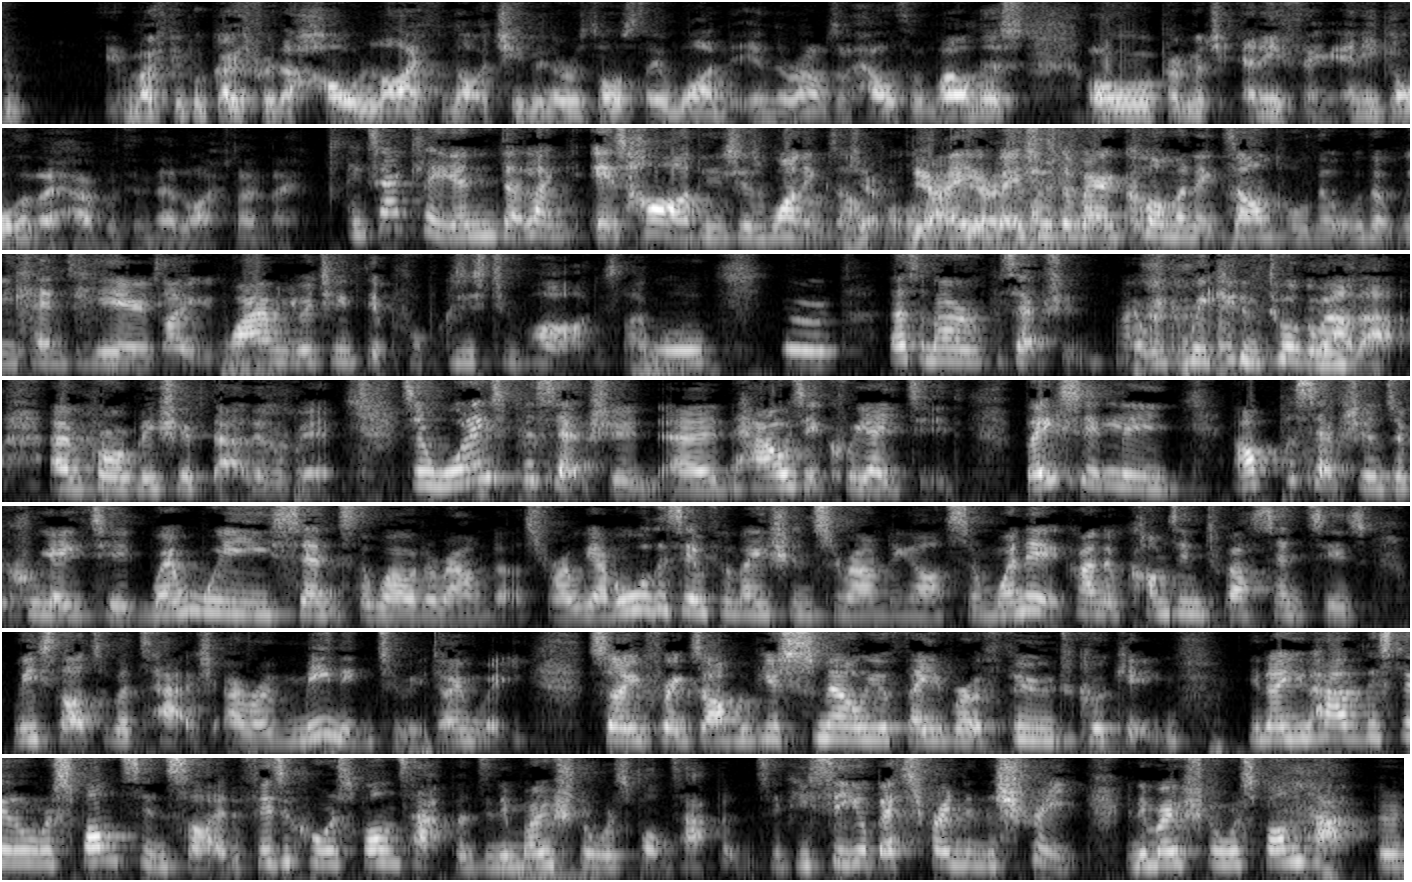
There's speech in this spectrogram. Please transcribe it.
most people go through the whole life not achieving the results they want in the realms of health and wellness, or pretty much anything, any goal that they have within their life, don't they? Exactly, and uh, like it's hard is just one example, Yeah, yeah, right? yeah, but it's it's just a very common example that that we tend to hear. It's like, why haven't you achieved it before? Because it's too hard. It's like, well, hmm, that's a matter of perception. Right? We we can talk about that and probably shift that a little bit. So, what is perception and how is it created? Basically, our perceptions are created when we sense the world around us. Right? We have all this information surrounding us, and when it kind of comes into our senses, we start to attach our own meaning to it, don't we? So, for example, if you smell your favorite food cooking, you know, you have this little response inside. A physical response happens, an emotional response happens. If you see your best friend in the street, an emotional uh,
